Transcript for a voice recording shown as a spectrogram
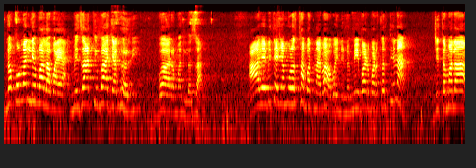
नको म्हणली मला बाया मी जाते माझ्या घरी. बर म्हणलं जा. आवे बी त्याच्यामुळं थांबत नाही भाऊ बहिणीनं. मी बडबड करते ना. जिथं मला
